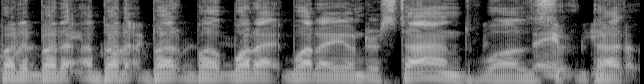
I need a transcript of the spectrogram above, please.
but but but, but, but, but what I what I understand was that.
